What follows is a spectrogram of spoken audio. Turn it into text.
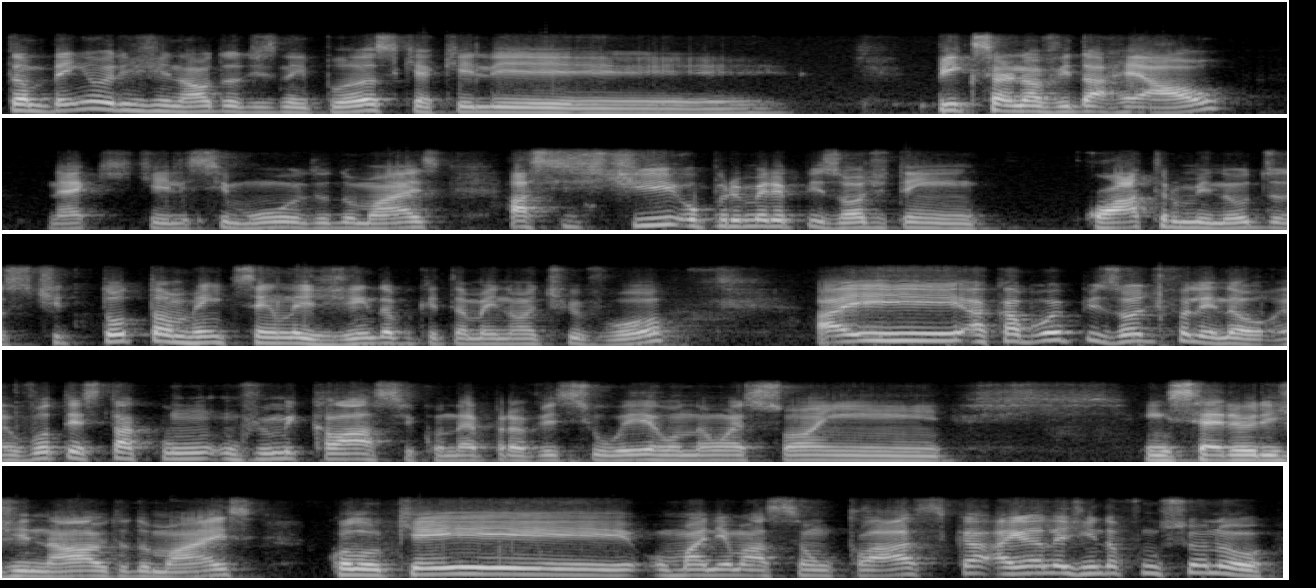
também original da Disney Plus, que é aquele Pixar na vida real, né? Que, que ele simula e tudo mais. Assisti o primeiro episódio, tem quatro minutos, assisti totalmente sem legenda, porque também não ativou. Aí acabou o episódio e falei, não, eu vou testar com um filme clássico, né? Pra ver se o erro não é só em, em série original e tudo mais. Coloquei uma animação clássica, aí a legenda funcionou.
